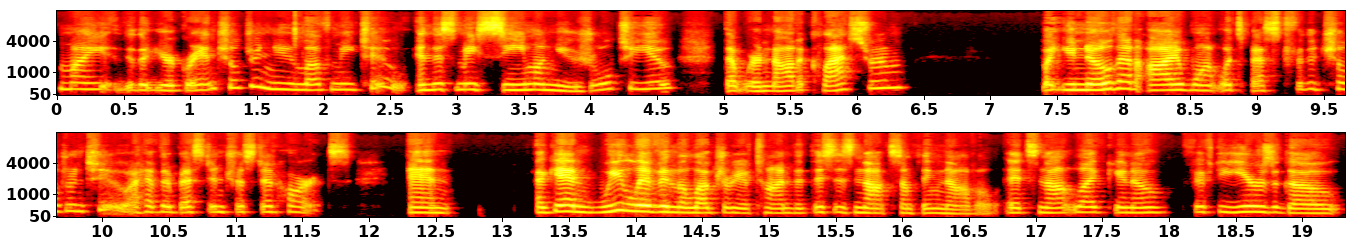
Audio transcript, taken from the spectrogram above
my your grandchildren, you love me too. And this may seem unusual to you that we're not a classroom, but you know that I want what's best for the children too. I have their best interest at hearts. And again, we live in the luxury of time that this is not something novel. It's not like, you know, 50 years ago,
